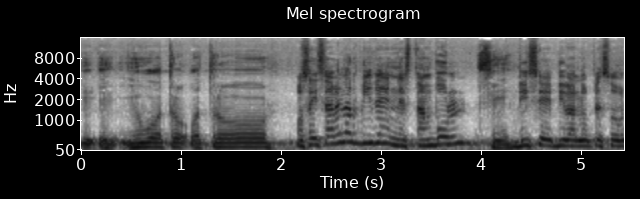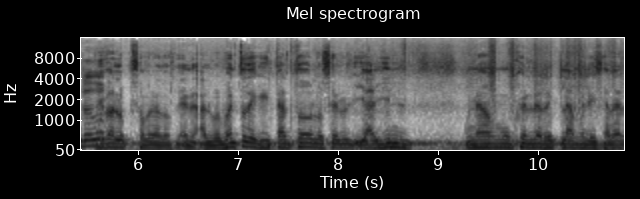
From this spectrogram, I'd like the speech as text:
Y hubo otro, otro O sea, Isabel Arvide en Estambul Sí. dice Viva López Obrador. Viva López Obrador. Al momento de gritar todos los héroes y alguien, una mujer le reclama y le dice, a ver,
